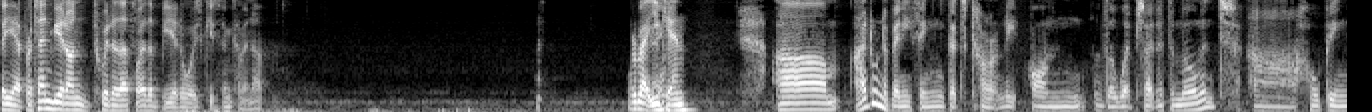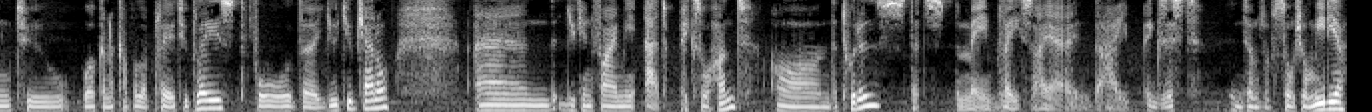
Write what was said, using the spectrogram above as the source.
But yeah, pretend beard on Twitter. That's why the beard always keeps on coming up. What about you, Ken? Um, I don't have anything that's currently on the website at the moment. Uh, hoping to work on a couple of player two plays for the YouTube channel. And you can find me at Pixel Hunt on the Twitters. That's the main place I, I, I exist in terms of social media.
